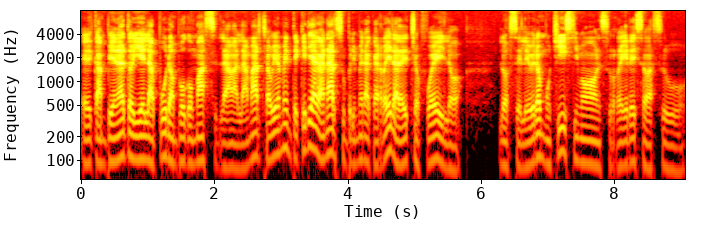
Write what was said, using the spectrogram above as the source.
el, campeonato y él apura un poco más la, la, marcha. Obviamente quería ganar su primera carrera, de hecho fue y lo, lo celebró muchísimo en su regreso a su,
